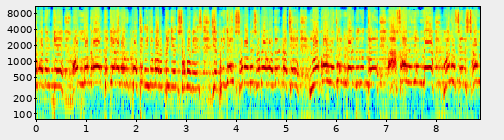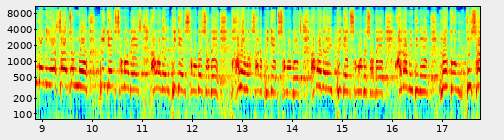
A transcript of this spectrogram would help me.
আমাদেরকে অন্ধকার পথে ব্রিগেড সমাবেশ, যে ব্রিগেড সমাবেশ হবে আমাদের কাছে নকল এজেন্ডার বিরুদ্ধে, আসল এজেন্ডা মানুষের সামনে নিয়ে আসার জন্য ব্রিগেড সমাবেশ, আমাদের ব্রিগেড সমাবেশ হবে, ভালোবাসার ব্রিগেড সমাবেশ, আমাদের এই ব্রিগেড সমাবেশ হবে, আগামী দিনের নতুন দিশা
